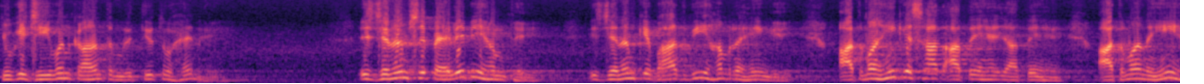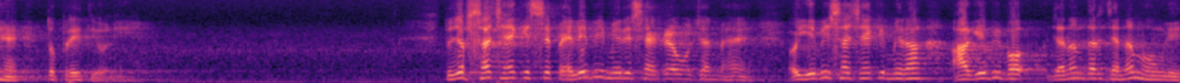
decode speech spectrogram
क्योंकि जीवन का अंत मृत्यु तो है नहीं। इस जन्म से पहले भी हम थे, इस जन्म के बाद भी हम रहेंगे। आत्मा ही के साथ आते हैं, जाते हैं। आत्मा नहीं है तो प्रेत योनि है। तो जब सच है कि इससे पहले भी मेरे सैकड़ों जन्म हैं, और ये भी सच है कि मेरा आगे भी जन्म दर जन्म होंगे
